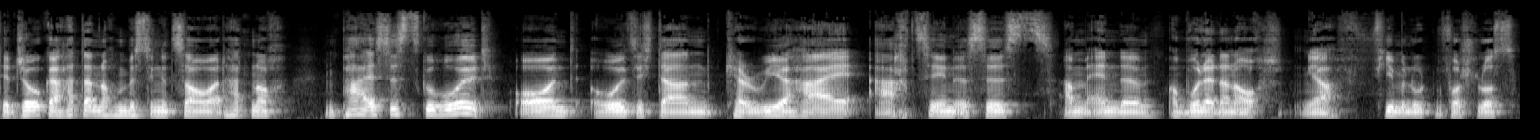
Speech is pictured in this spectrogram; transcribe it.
der Joker hat dann noch ein bisschen gezaubert, hat noch ein paar Assists geholt und holt sich dann Career High 18 Assists am Ende, obwohl er dann auch ja vier Minuten vor Schluss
